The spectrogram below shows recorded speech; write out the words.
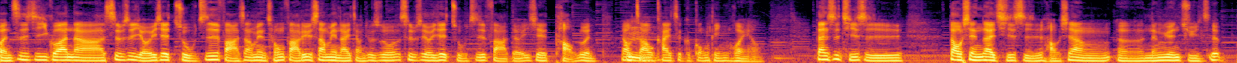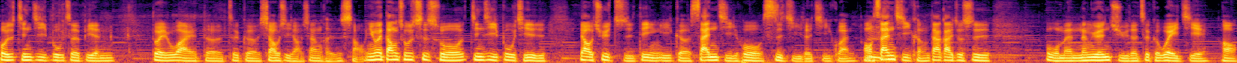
管制机关啊？是不是有一些组织法上面，从法律上面来讲，就是说是不是有一些组织法的一些讨论，要召开这个公听会哦？嗯但是其实到现在，其实好像呃，能源局这或是经济部这边对外的这个消息好像很少。因为当初是说经济部其实要去指定一个三级或四级的机关哦，三级可能大概就是我们能源局的这个位阶哦，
